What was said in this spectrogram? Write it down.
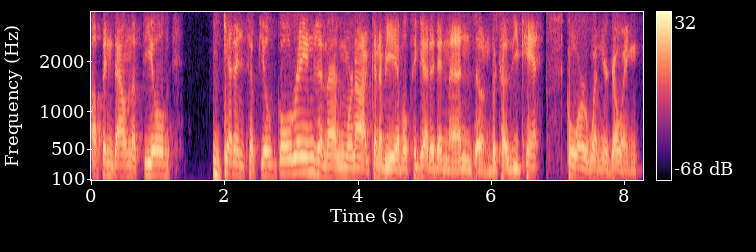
up and down the field, get into field goal range, and then we're not going to be able to get it in the end zone because you can't score when you're going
